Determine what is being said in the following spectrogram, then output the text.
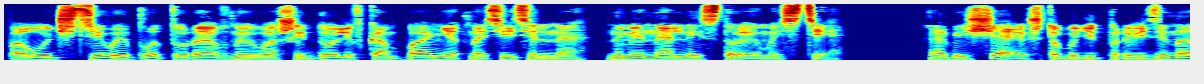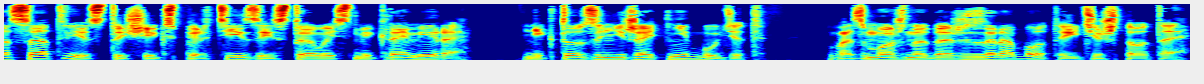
получите выплату, равную вашей доле в компании относительно номинальной стоимости. Обещаю, что будет проведена соответствующая экспертиза и стоимость микромира никто занижать не будет. Возможно, даже заработаете что-то.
